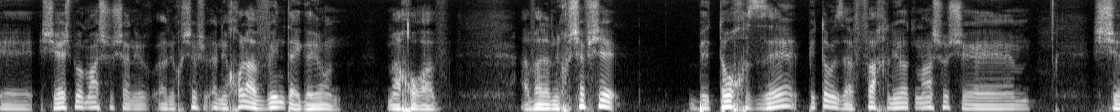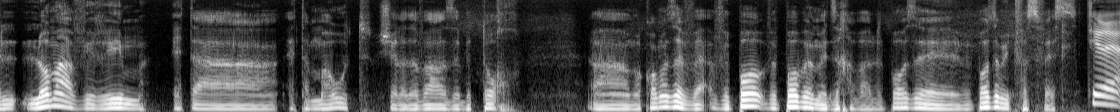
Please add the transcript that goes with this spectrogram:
אה, שיש בה משהו שאני חושב, אני יכול להבין את ההיגיון מאחוריו. אבל אני חושב שבתוך זה, פתאום זה הפך להיות משהו ש... שלא מעבירים את, ה... את המהות של הדבר הזה בתוך המקום הזה, ו- ופה, ופה באמת זה חבל, ופה זה, ופה זה מתפספס. תראה,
